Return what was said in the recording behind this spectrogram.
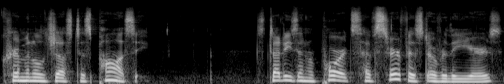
criminal justice policy. Studies and reports have surfaced over the years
